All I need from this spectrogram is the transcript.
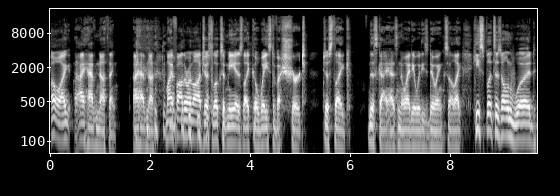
Oh, I I have nothing. I have nothing. My father-in-law just looks at me as like a waste of a shirt. Just like this guy has no idea what he's doing. So like he splits his own wood.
